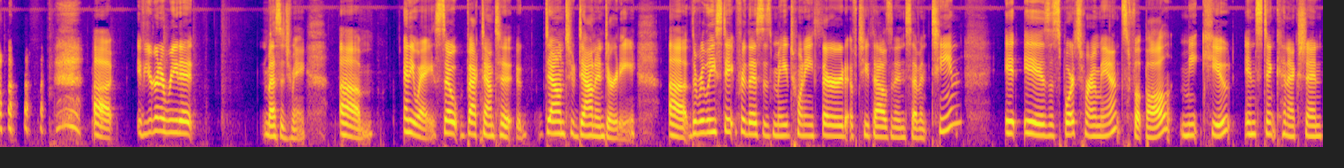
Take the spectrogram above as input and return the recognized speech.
uh if you're going to read it message me. Um anyway, so back down to down to down and dirty. Uh the release date for this is May 23rd of 2017. It is a sports romance, football, meet cute, instant connection.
